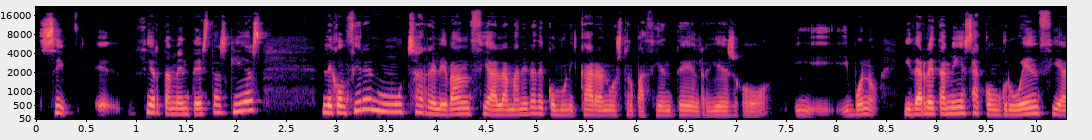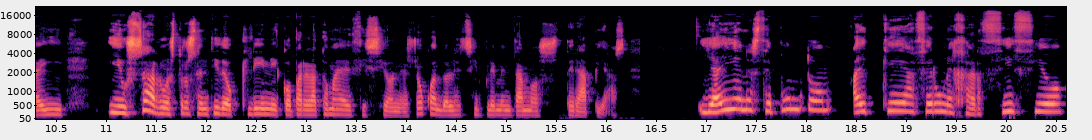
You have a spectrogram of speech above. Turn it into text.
Sí, eh, ciertamente estas guías le confieren mucha relevancia a la manera de comunicar a nuestro paciente el riesgo y, bueno, y darle también esa congruencia y, usar nuestro sentido clínico para la toma de decisiones ¿no? cuando les implementamos terapias. Y ahí en este punto hay que hacer un ejercicio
